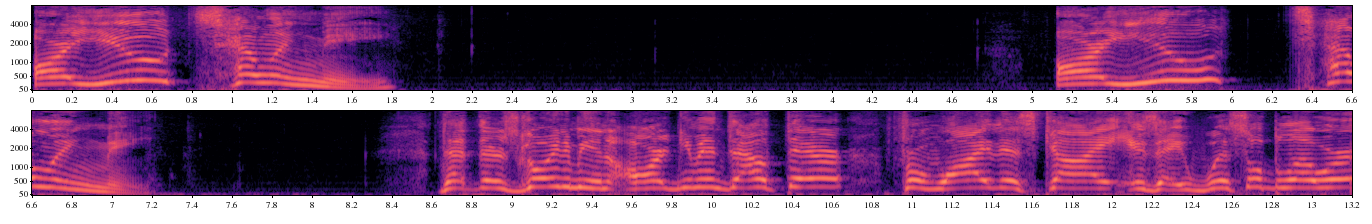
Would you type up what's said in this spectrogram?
Are you telling me Are you telling me that there's going to be an argument out there for why this guy is a whistleblower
